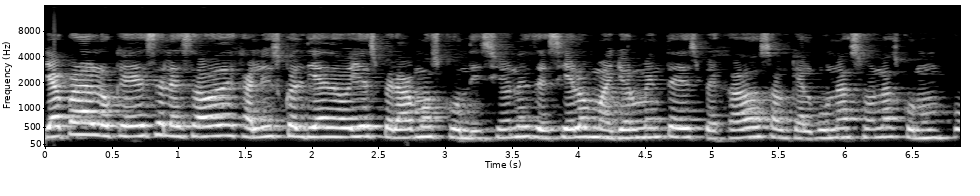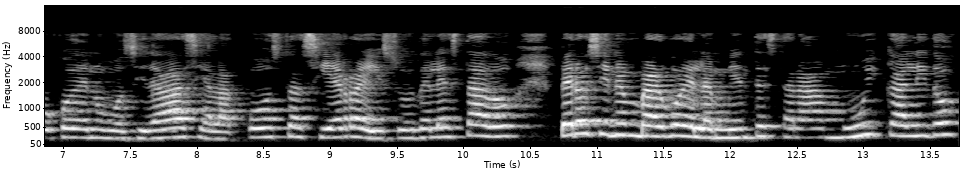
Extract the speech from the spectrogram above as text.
Ya para lo que es el estado de Jalisco, el día de hoy esperamos condiciones de cielo mayormente despejados, aunque algunas zonas con un poco de nubosidad hacia la costa, sierra y sur del estado, pero sin embargo el ambiente estará muy cálido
